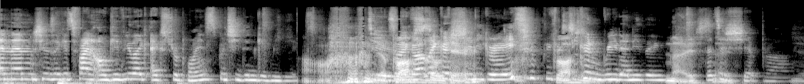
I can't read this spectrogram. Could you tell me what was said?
And then she was like, "It's fine. I'll give you like extra points," but she didn't give me the. Oh. Dude, yeah, So I got like don't a shitty grade because Profs- she couldn't read anything. Nice. That's a nice. shit problem.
